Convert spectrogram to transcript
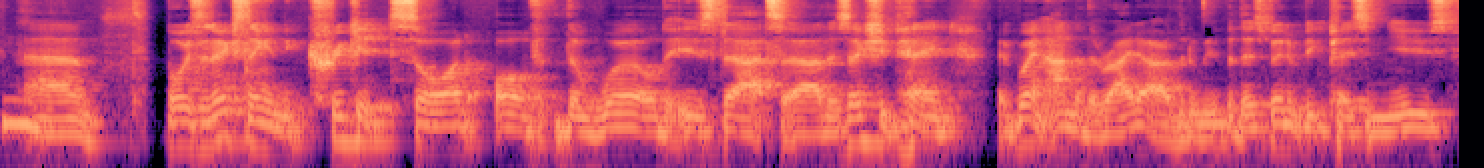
Um, boys, the next thing in the cricket side of the world is that uh, there's actually been, it went under the radar a little bit, but there's been a big piece of news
